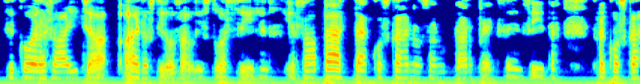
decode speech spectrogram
se koira saa itse aidosti osallistua siihen ja saa päättää, koska hän on saanut tarpeekseen siitä. Tai, koska,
